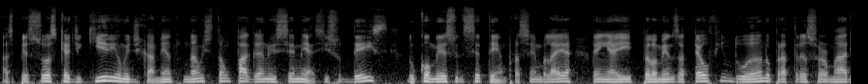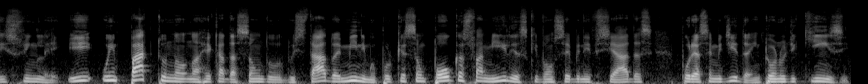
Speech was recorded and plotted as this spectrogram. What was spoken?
As pessoas que adquirem o medicamento não estão pagando o ICMS. Isso desde o começo de setembro. A Assembleia tem aí pelo menos até o fim do ano para transformar isso em lei. E o impacto no, na arrecadação do, do Estado é mínimo, porque são poucas famílias que vão ser beneficiadas por essa medida, em torno de 15.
